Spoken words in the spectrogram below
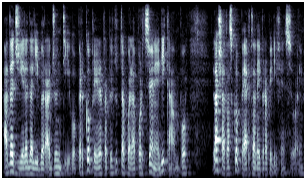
ad agire da libero aggiuntivo per coprire proprio tutta quella porzione di campo lasciata scoperta dai propri difensori.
